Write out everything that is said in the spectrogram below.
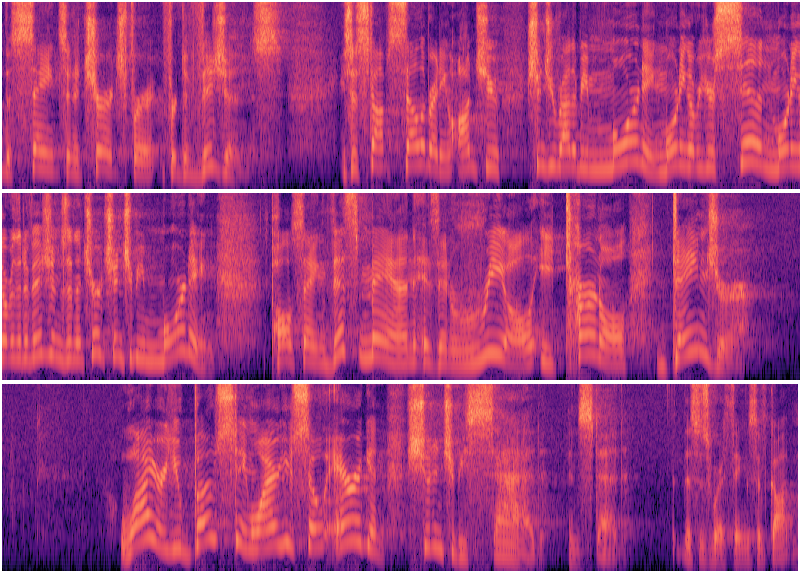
the saints in a church for, for divisions. He says, Stop celebrating. Aren't you, shouldn't you rather be mourning, mourning over your sin, mourning over the divisions in the church? Shouldn't you be mourning? Paul's saying, This man is in real, eternal danger. Why are you boasting? Why are you so arrogant? Shouldn't you be sad instead? This is where things have gotten.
